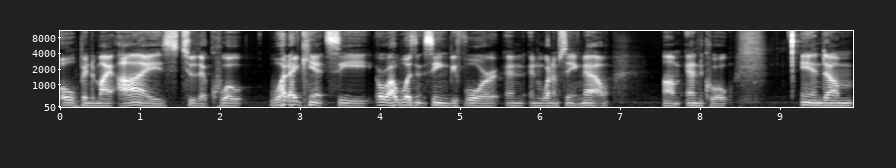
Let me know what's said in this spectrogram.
opened my eyes to the quote what I can't see or I wasn't seeing before and, and what I'm seeing now. Um, end quote. And, um,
